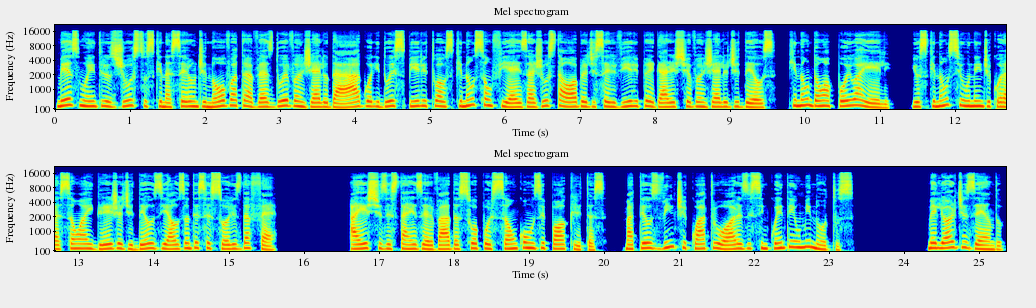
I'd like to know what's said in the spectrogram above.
mesmo entre os justos que nasceram de novo através do Evangelho da água e do Espírito aos que não são fiéis à justa obra de servir e pregar este Evangelho de Deus, que não dão apoio a ele, e os que não se unem de coração à Igreja de Deus e aos antecessores da fé. A estes está reservada sua porção com os hipócritas, Mateus 24 horas e 51 minutos. Melhor dizendo,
